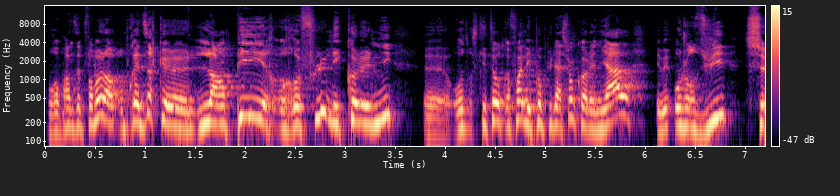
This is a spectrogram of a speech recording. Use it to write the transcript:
pour reprendre cette formule, on pourrait dire que l'Empire reflue les colonies euh, ce qui était autrefois les populations coloniales, eh aujourd'hui se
